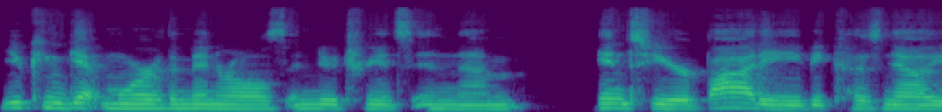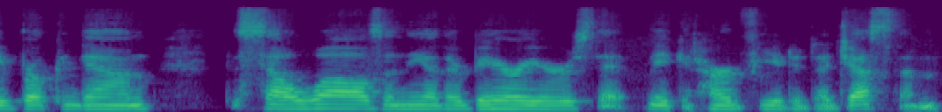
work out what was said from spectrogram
You can get more of the minerals and nutrients in them into your body because now you've broken down the cell walls and the other barriers that make it hard for you to digest them.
